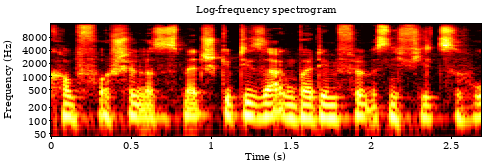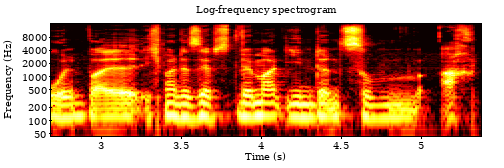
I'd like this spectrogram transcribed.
kaum vorstellen, dass es Match gibt, die sagen, bei dem Film ist nicht viel zu holen, weil ich meine, selbst wenn man ihn dann zum 8.,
